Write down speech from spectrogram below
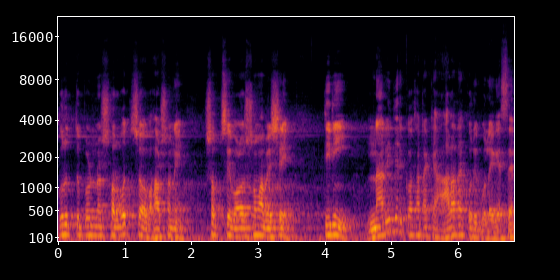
গুরুত্বপূর্ণ সর্বোচ্চ ভাষণে সবচেয়ে বড় সমাবেশে তিনি নারীদের কথাটাকে আলাদা করে বলে গেছেন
